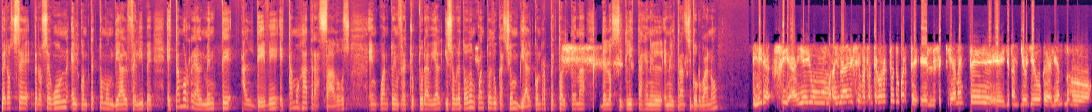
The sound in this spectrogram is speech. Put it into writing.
pero, se, pero según el contexto mundial, Felipe, ¿estamos realmente al debe? ¿Estamos atrasados en cuanto a infraestructura vial y sobre todo en cuanto a educación vial con respecto al tema de los ciclistas en el, en el tránsito urbano? Mira, sí, ahí hay un, hay un análisis bastante correcto de tu parte. El, efectivamente, eh, yo, yo llevo pedaleando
